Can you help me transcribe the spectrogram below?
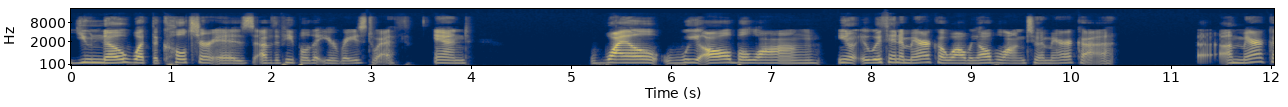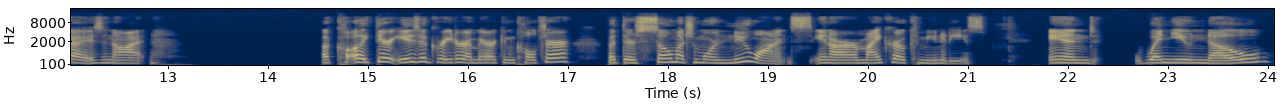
you know what the culture is of the people that you're raised with. And while we all belong, you know, within America, while we all belong to America, uh, America is not a like there is a greater American culture, but there's so much more nuance in our micro communities. And when you know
